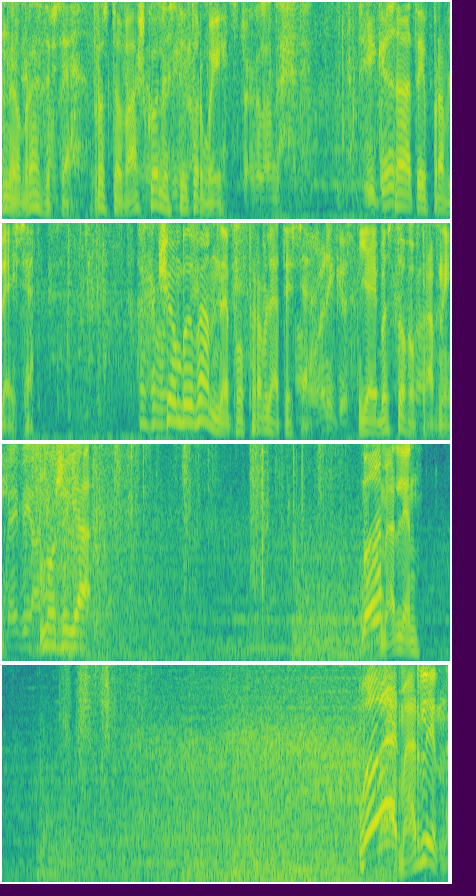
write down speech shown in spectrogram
Не образився. Просто важко нести торби. А ти вправляйся. Чом би вам не поправлятися? Я й без того вправний. Може, я. Мерлін. Мерлін.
